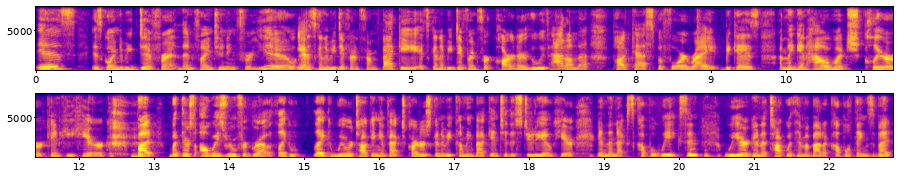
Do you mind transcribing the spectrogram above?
is is going to be different than fine tuning for you, Yeah. and it's going to be different from Becky. It's going to be different for Carter, who we've had on the podcast before, right? Because I'm thinking, how much clearer can he hear? But but there's always room for growth. Like like we were talking. In fact, Carter's going to be coming back into the studio here in the next couple weeks, and we are going to talk with him about a couple things. But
